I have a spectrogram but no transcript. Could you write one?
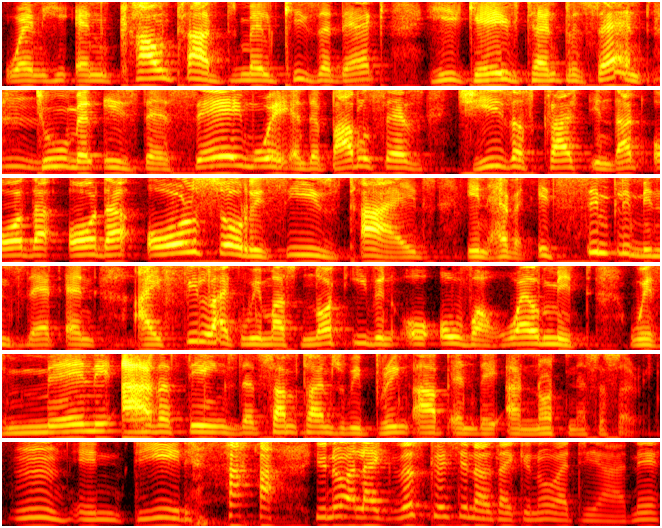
when he encountered melchizedek he gave 10% to mel is the same way. And the bible says jesus christ in that order order also receives tithes in heaven. It simply means that and i feel like we must not even overwhelm it with many other things that sometimes we bring up and they are not necessary. Mm, indeed. you know, like this question, I was like, you know what, yeah, ne,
